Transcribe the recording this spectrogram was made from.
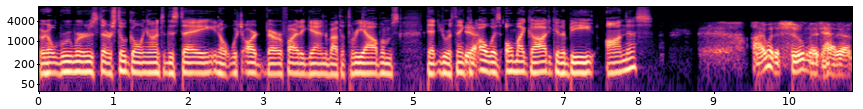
There are rumors that are still going on to this day, you know, which aren't verified again about the three albums that you were thinking, Yeah. oh, is Oh My God going to be on this? I would assume it had a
